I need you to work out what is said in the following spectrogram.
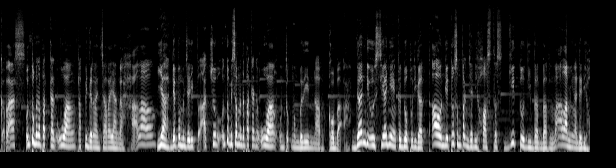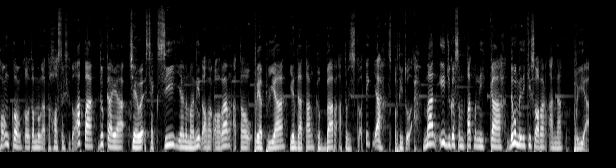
keras untuk mendapatkan uang tapi dengan cara yang gak halal. Ya dia pun menjadi pelacur untuk bisa mendapatkan uang untuk membeli narkoba. Dan di usianya yang ke-23 tahun dia itu sempat menjadi host hostess gitu di bar-bar malam yang ada di Hong Kong. Kalau kamu nggak tahu hostess itu apa, itu kayak cewek seksi yang nemenin orang-orang atau pria-pria yang datang ke bar atau diskotik. Ya, seperti itulah. Man I juga sempat menikah dan memiliki seorang anak pria.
